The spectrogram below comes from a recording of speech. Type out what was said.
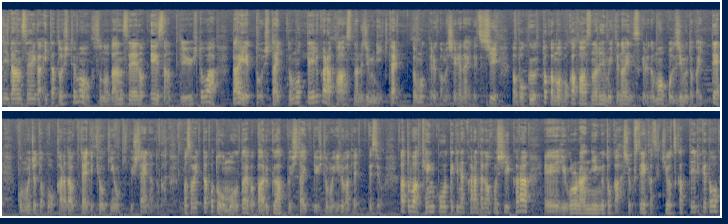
じ男性がいたとしてもその男性の A さんっていう人はダイエットをしたいと思っているからパーソナルジムに行きたいと思ってるかもしれないですし、まあ、僕とかも僕はパーソナルジム行ってないですけれどもこうジムとか行ってこうもうちょっとこう体を鍛えて胸筋を大きくしたいなとか、まあ、そういったことを思うとやっぱバルクアップしたいっていう人もいるわけですよ。あとは健康的な体が欲しいから、えー、日頃ランニングとか食生活気を使っているけど、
